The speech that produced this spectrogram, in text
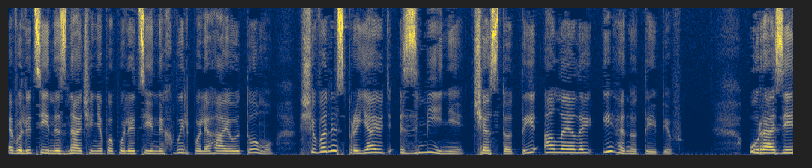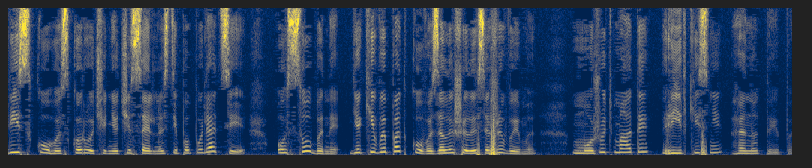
Еволюційне значення популяційних хвиль полягає у тому, що вони сприяють зміні частоти алелей і генотипів. У разі різкого скорочення чисельності популяції особини, які випадково залишилися живими, можуть мати рідкісні генотипи.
